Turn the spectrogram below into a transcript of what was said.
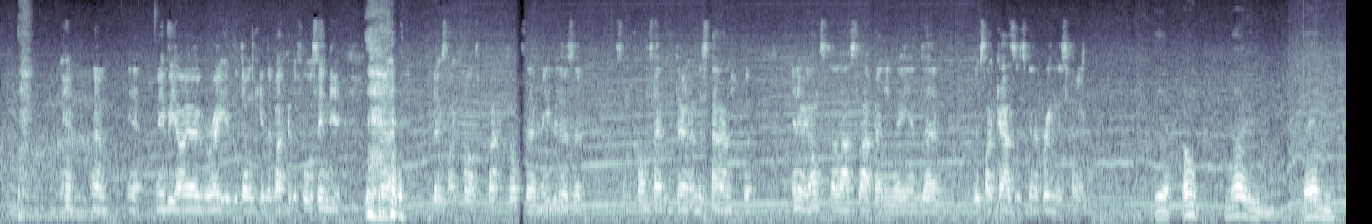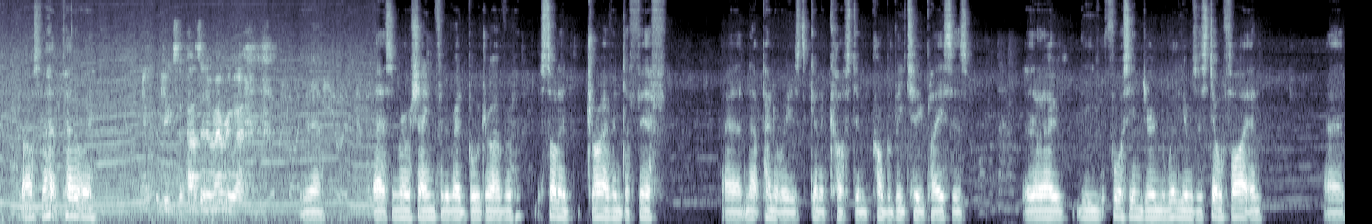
um, yeah, maybe I overrated the donkey in the back of the Force India. But looks like Carl's backed off there. Maybe there's a, some contact we don't understand. But anyway, on to the last lap anyway, and uh, looks like Gaz is going to bring this home. Yeah. Oh no, Ben, last lap penalty. Yeah, the Dukes of Hazzard are everywhere. Yeah, that's a real shame for the Red Bull driver. Solid drive into fifth, uh, and that penalty is going to cost him probably two places. Although the Force India and the Williams are still fighting. Uh,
